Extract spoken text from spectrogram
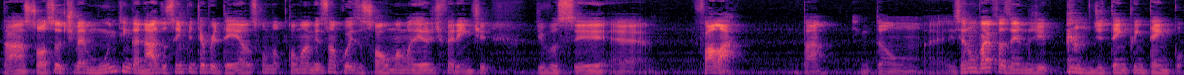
tá? Só se eu estiver muito enganado, eu sempre interpretei elas como, como a mesma coisa, só uma maneira diferente de você é, falar, tá? Então, é, você não vai fazendo de, de tempo em tempo.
